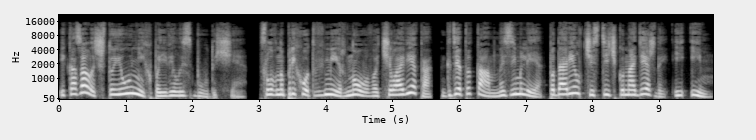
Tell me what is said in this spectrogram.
И казалось, что и у них появилось будущее. Словно приход в мир нового человека где-то там, на земле, подарил частичку надежды и им.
